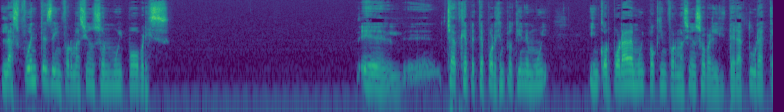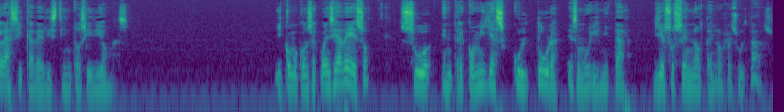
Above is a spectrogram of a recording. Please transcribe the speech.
las fuentes de información son muy pobres. El eh, chat GPT, por ejemplo, tiene muy incorporada muy poca información sobre literatura clásica de distintos idiomas. Y como consecuencia de eso, su, entre comillas, cultura es muy limitada, y eso se nota en los resultados.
